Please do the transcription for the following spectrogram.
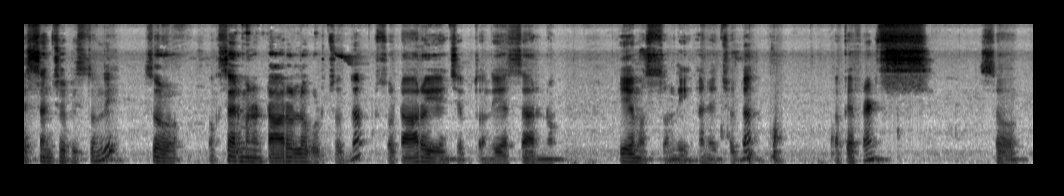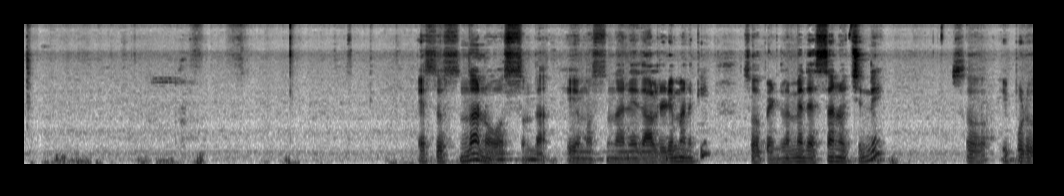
ఎస్ అని చూపిస్తుంది. సో ఒకసారి మనం టారోలో కూడా చూద్దాం. సో టారో ఏం చెప్తుంది? Yes or no. ఏమొస్తుంది అనేది చూద్దాం. ఓకే ఫ్రెండ్స్ సో ఎస్ వస్తుందా? నో వస్తుందా? ఏమొస్తుందా అనేది ఆల్రెడీ మనకి. సో పెండ్లం మీద ఎస్ అని వచ్చింది. సో ఇప్పుడు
